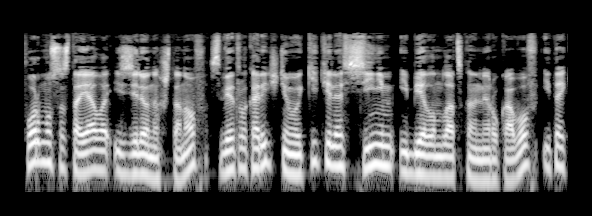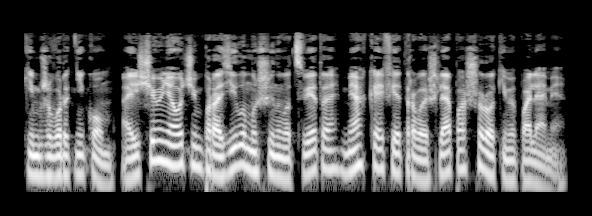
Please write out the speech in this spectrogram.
Форму состояла из зеленых штанов, светло-коричневого кителя с синим и белым лацканом лацканами рукавов и таким же воротником. А еще меня очень поразила мышиного цвета мягкая фетровая шляпа с широкими полями.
